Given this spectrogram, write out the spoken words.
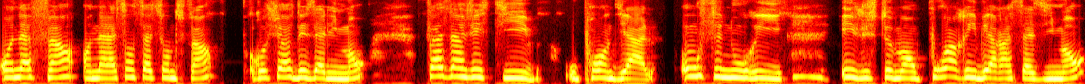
on a faim, on a la sensation de faim, recherche des aliments, phase ingestive ou prandiale, on se nourrit et justement pour arriver à rassasiement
